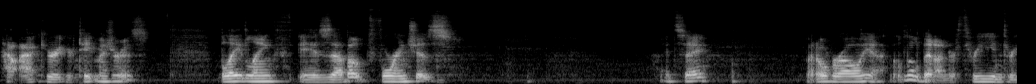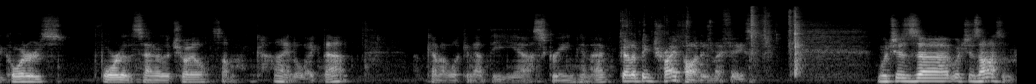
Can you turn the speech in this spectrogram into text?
how accurate your tape measure is. Blade length is about four inches, I'd say. But overall, yeah, a little bit under three and three quarters, four to the center of the choil, something kind of like that. I'm kind of looking at the uh, screen, and I've got a big tripod in my face which is uh, which is awesome.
